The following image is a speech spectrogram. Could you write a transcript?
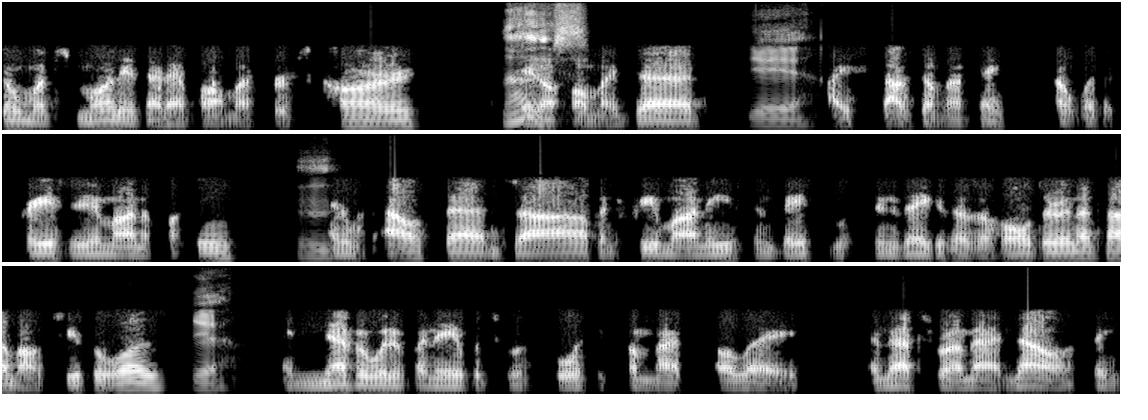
so much money that I bought my first car, paid off all my debt. Yeah. Yeah. I stocked up my bank account with a crazy amount of money. Mhm. And without that job and Fremont East and basically in Vegas as a whole during that time, how cheap it was, Yeah. I never would have been able to afford to come back to LA. And that's where I'm at now, think,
